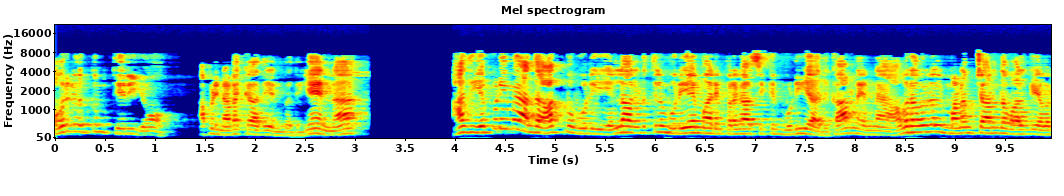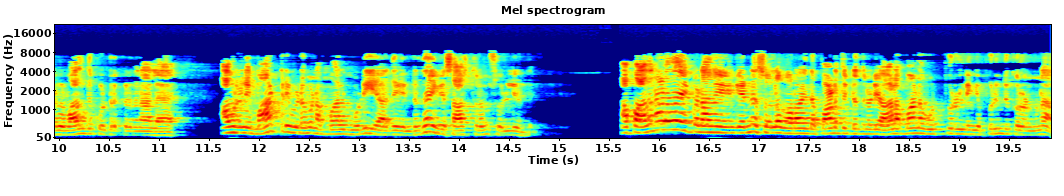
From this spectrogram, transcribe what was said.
அவர்களுக்கும் தெரியும். அப்படி நடக்காது என்பது. ஏன்னா அது எப்படியுமே அந்த ஆத்ம ஒளி எல்லாரிடத்திலும் ஒரே மாதிரி பிரகாசிக்க முடியாது. காரணம் என்ன? அவரவர்கள் மனம் சார்ந்த வாழ்க்கை அவர்கள் வாழ்ந்து கொண்டிருக்கிறதுனால அவர்களை மாற்றி விடவும் நம்மால் முடியாது என்றுதான் இங்க சாஸ்திரம் சொல்லிடுது அப்ப அதனாலதான் இப்ப நாங்க இங்க என்ன சொல்ல வரோம் இந்த பாடத்திட்டத்தினுடைய ஆழமான உட்பொருள் நீங்க புரிந்து கொள்ளணும்னா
